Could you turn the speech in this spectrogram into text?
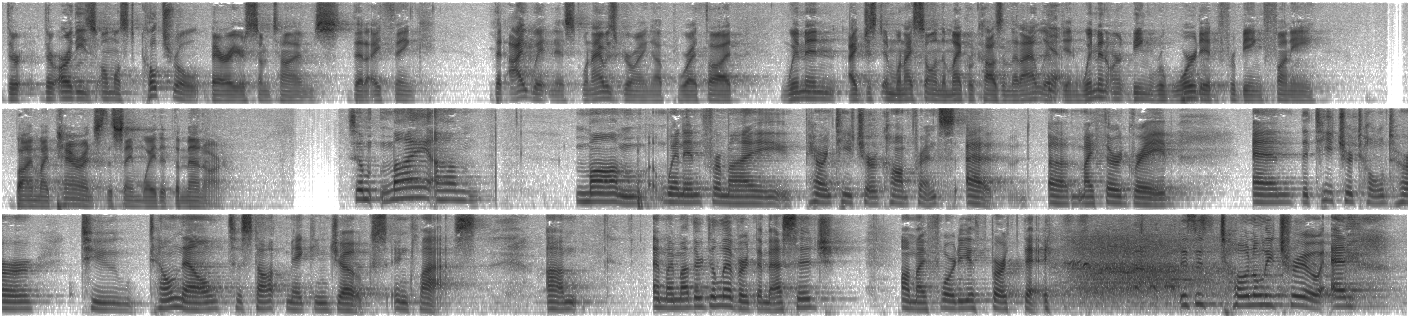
there, there are these almost cultural barriers sometimes that I think that I witnessed when I was growing up, where I thought women, I just, and when I saw in the microcosm that I lived Yeah. in, women aren't being rewarded for being funny by my parents the same way that the men are. So my um, mom went in for my parent-teacher conference at uh, my third grade, and the teacher told her to tell Nell to stop making jokes in class. Um, and my mother delivered the message on my 40th birthday. this is totally true. And,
